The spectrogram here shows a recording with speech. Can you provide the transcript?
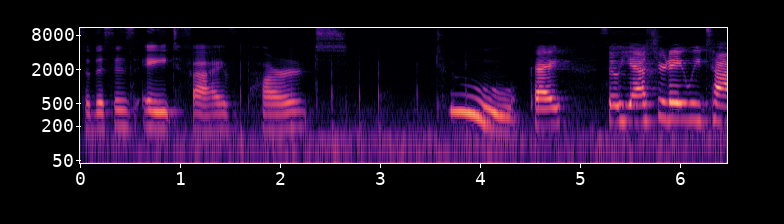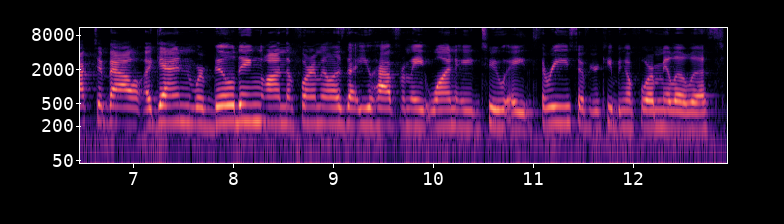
So this is 8, 5, part 2, okay? So yesterday we talked about, again, we're building on the formulas that you have from 8.1, 8.2, 8.3. So if you're keeping a formula list,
